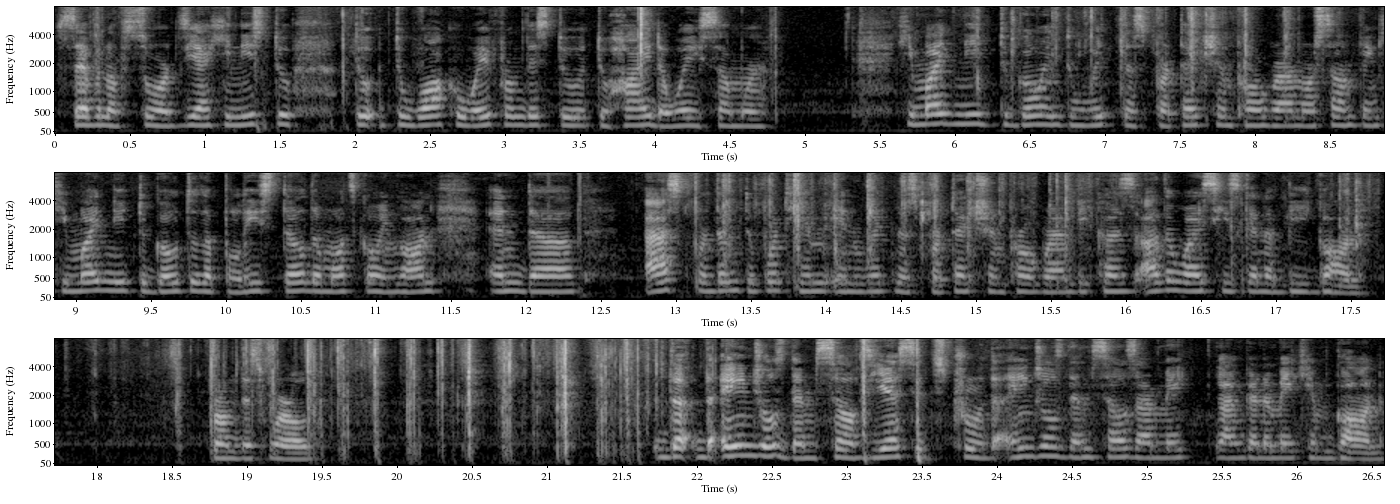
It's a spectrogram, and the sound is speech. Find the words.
Seven of swords. Yeah he needs to to to walk away from this to to hide away somewhere he might need to go into witness protection program or something. He might need to go to the police tell them what's going on and uh, ask for them to put him in witness protection program because otherwise he's gonna be gone from this world. The the angels themselves yes it's true the angels themselves are make i'm gonna make him gone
